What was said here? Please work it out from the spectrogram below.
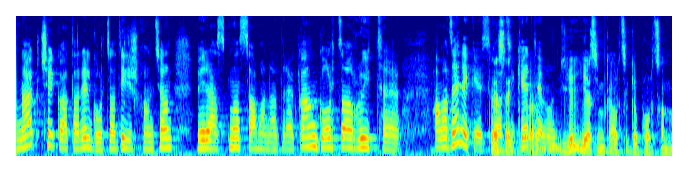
ունակ օրինակ չէ կատարել գործադիր իշխանության վերահսկման սահմանադրական գործառույթը։ Համաձայն եք այս կարծիքի թե ոչ։ Ես իմ կարծիքը փորձեմ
